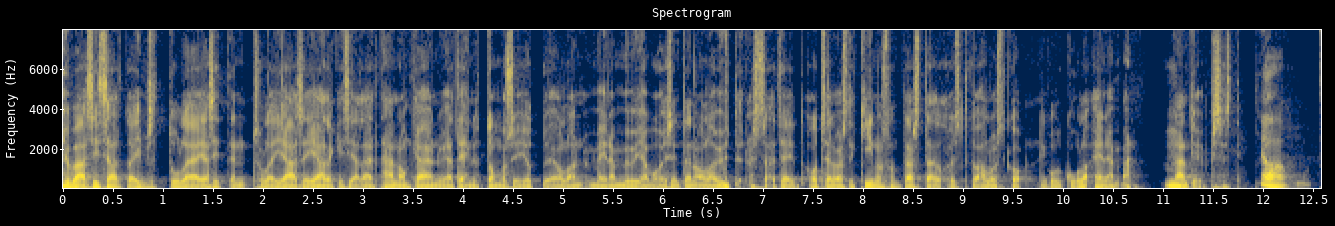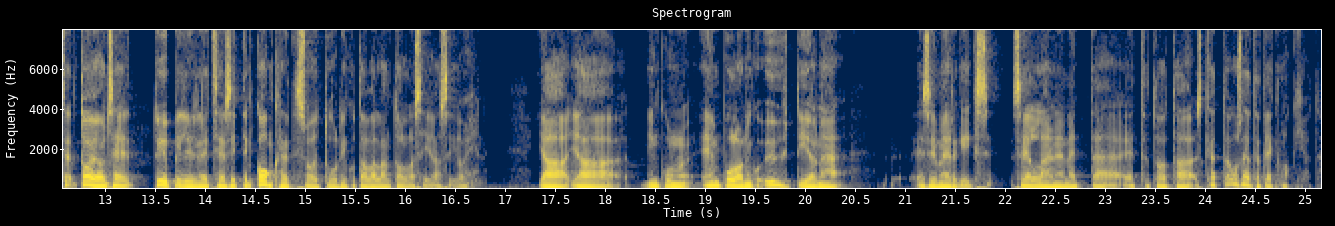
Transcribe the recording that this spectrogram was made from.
hyvää sisältöä, ihmiset tulee ja sitten sulle jää se jälki siellä, että hän on käynyt ja tehnyt tuommoisia juttuja, joilla meidän myyjä voi sitten olla yhteydessä. Että hei, oot selvästi kiinnostunut tästä, olisitko, haluaisitko niin kuulla enemmän, mm. tämän tyyppisesti. Joo, se, toi on se tyypillinen, että se sitten konkretisoituu niin kuin tavallaan tuollaisiin asioihin. Ja, ja niin kuin Empul on niin kuin yhtiönä esimerkiksi sellainen, että, että tuota, se käyttää useita teknologioita.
